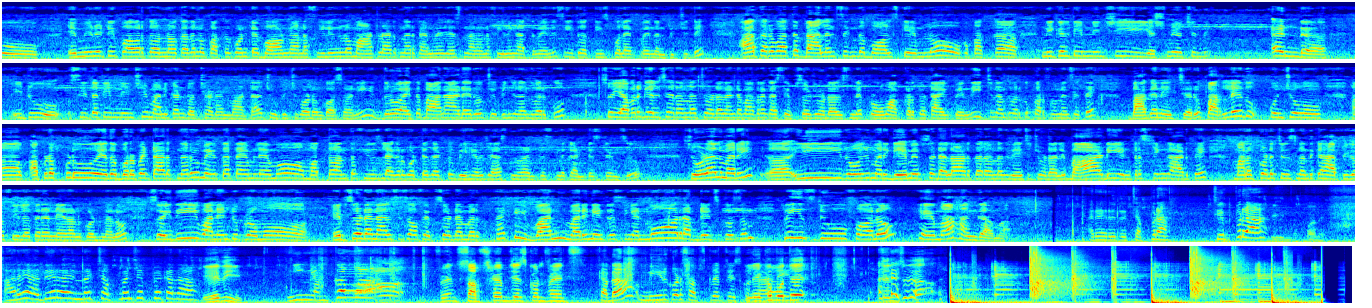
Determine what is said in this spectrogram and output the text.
ఇమ్యూనిటీ పవర్తో ఉన్నావు కదా నువ్వు పక్కకుంటే బాగుండు అన్న ఫీలింగ్లో మాట్లాడుతున్నారు కన్వే చేస్తున్నారు అన్న ఫీలింగ్ అర్థమైంది. సీతు అది తీసుకోలేకపోయింది అనిపించింది. ఆ తర్వాత తర్వాత బ్యాలెన్సింగ్ ద బాల్స్ గేమ్లో ఒక పక్క నిఖిల్ టీం నుంచి యష్మి వచ్చింది. అండ్ ఇటు సీత టీం నుంచి మణికంఠ వచ్చాడనమాట చూపించుకోవడం కోసం అని ఇద్దరు అయితే బాగానే ఆడారు చూపించినంత వరకు. సో ఎవరు గెలిచారన్న చూడాలంటే మాత్రం కాస్త ఎపిసోడ్ చూడాల్సిందే. ప్రోమో అక్కడతో ఆగిపోయింది ఇచ్చినంత వరకు పర్ఫార్మెన్స్ అయితే బాగానే ఇచ్చారు. పర్లేదు కొంచెం అప్పుడప్పుడు ఏదో బుర్రపెట్టి ఆడుతున్నారు. మిగతా టైంలో ఏమో మొత్తం అంతా ఫ్యూజ్లు ఎగరగొట్టేటట్టు బిహేవ్ చేస్తున్నారు అనిపిస్తుంది కంటెస్టెంట్స్ చూడాలి మరి. ఈ రోజు మరి గేమ్ ఎపిసోడ్ ఎలా ఆడతారు అన్నది వేచి చూడాలి. బాగా ఆడి ఇంట్రెస్టింగ్ ఆడితే మనకు కూడా చూసినందుకు హ్యాపీగా ఫీల్ అవుతారని నేను అనుకుంటున్నాను. సో ఇది one and two promo episode analysis of episode number thirty one మరిన్ని ఇంట్రెస్టింగ్ అండ్ మోర్ అప్డేట్స్ కోసం please do follow Hema Hungama అరే అరే చెప్పురా. చెప్పురా. అరే అదేరా ఇందాక చెప్పమని చెప్పే కదా. ఏది? నీ అంకమ్మ. ఫ్రెండ్స్ సబ్స్క్రైబ్ చేసుకోండి ఫ్రెండ్స్ కదా మీరు కూడా సబ్స్క్రైబ్ చేసుకోండి. లేకపోతే తెలుసుగా?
